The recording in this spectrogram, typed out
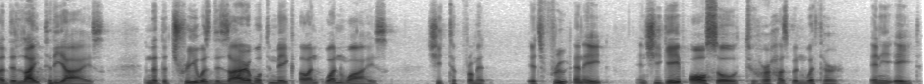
a delight to the eyes, and that the tree was desirable to make one wise, she took from it its fruit and ate. And she gave also to her husband with her, and he ate.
